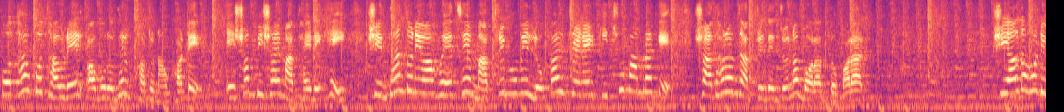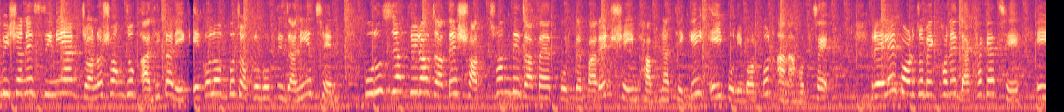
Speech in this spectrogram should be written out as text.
কোথাও কোথাও রেল অবরোধের ঘটনাও ঘটে। এসব বিষয় মাথায় রেখেই সিদ্ধান্ত নেওয়া হয়েছে, মাতৃভূমি লোকাল ট্রেনের কিছু কামরাকে সাধারণ যাত্রীদের জন্য বরাদ্দ করার। শিয়ালদহ ডিভিশনের সিনিয়র জনসংযোগ আধিকারিক একলব্য চক্রবর্তী জানিয়েছেন, পুরুষ যাত্রীরাও যাতে স্বচ্ছন্দে যাতায়াত করতে পারেন সেই ভাবনা থেকেই এই পরিবর্তন আনা হচ্ছে। রেলের পর্যবেক্ষণে দেখা গেছে, এই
